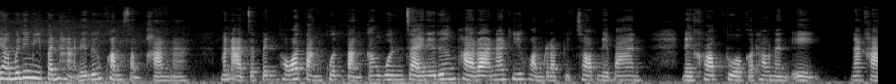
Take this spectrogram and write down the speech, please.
ยังไม่ได้มีปัญหาในเรื่องความสัมพันธ์นะมันอาจจะเป็นเพราะว่าต่างคนต่างกังวลใจในเรื่องภาระหน้าที่ความรับผิดชอบในบ้าน ในครอบครัวก็เท่านั้นเองนะคะ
